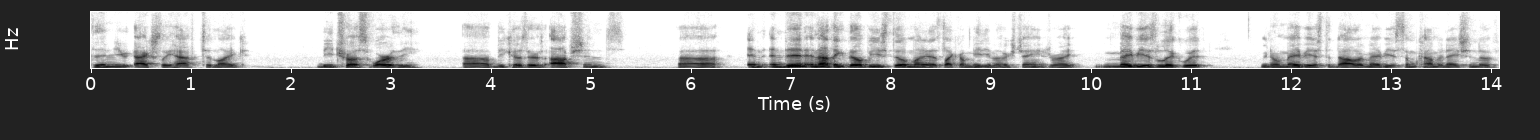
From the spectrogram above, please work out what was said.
Then you actually have to like be trustworthy uh, because there's options. Uh, and and then and I think there'll be still money that's like a medium of exchange, right? Maybe it's liquid, you know, maybe it's the dollar, maybe it's some combination of,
